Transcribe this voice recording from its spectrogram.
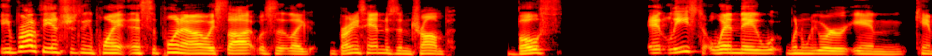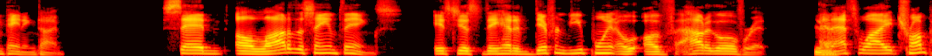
you brought up the interesting point, and it's the point I always thought was that like Bernie Sanders and Trump both, at least when they when we were in campaigning time, said a lot of the same things. It's just they had a different viewpoint of, of how to go over it. Yeah. And that's why Trump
